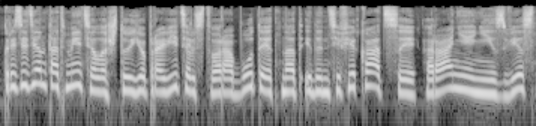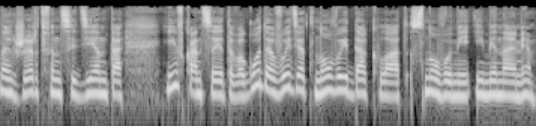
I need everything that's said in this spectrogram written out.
Президент отметила, что ее правительство работает над идентификацией ранее неизвестных жертв инцидента, и в конце этого года выйдет новый доклад с новыми именами.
